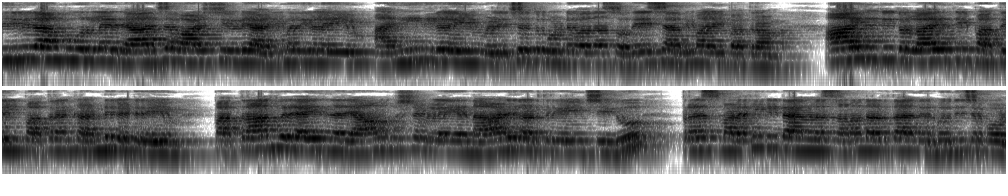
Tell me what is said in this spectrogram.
തിരുവിതാംകൂറിലെ രാജവാഴ്ചയുടെ അഴിമതികളെയും അനീതികളെയും വെളിച്ചത്ത് കൊണ്ടുവന്ന സ്വദേശാഭിമാനി പത്രം. ആയിരത്തി തൊള്ളായിരത്തി പത്തിൽ പത്രം കണ്ടുകെട്ടുകയും പത്രാധിപരായിരുന്ന രാമകൃഷ്ണപിള്ളയെ നാട് കടത്തുകയും ചെയ്തു. പ്രസ് മടക്കി കിട്ടാനുള്ള ശ്രമം നടത്താൻ നിർബന്ധിച്ചപ്പോൾ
